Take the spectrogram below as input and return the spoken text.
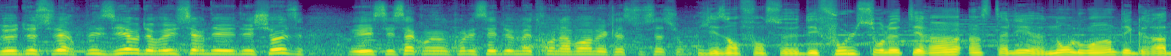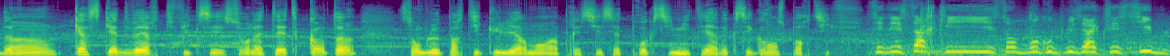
de, se faire plaisir, de réussir des choses. Et c'est ça qu'on essaie de mettre en avant avec l'association. Les enfants se défoulent sur le terrain, installés euh, non loin des gradins, casquette verte fixée sur la tête. Quentin semble particulièrement apprécier cette proximité avec ses grands sportifs. C'est des stars qui sont beaucoup plus accessibles.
